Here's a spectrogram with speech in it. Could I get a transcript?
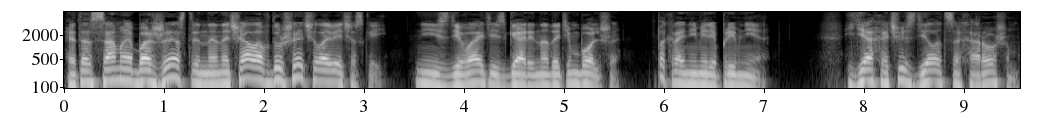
Это самое божественное начало в душе человеческой — не издевайтесь, Гарри, над этим больше. По крайней мере, при мне. Я хочу сделаться хорошим.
